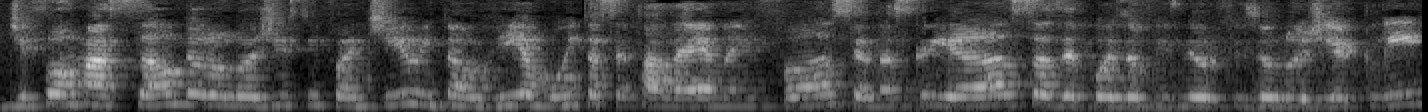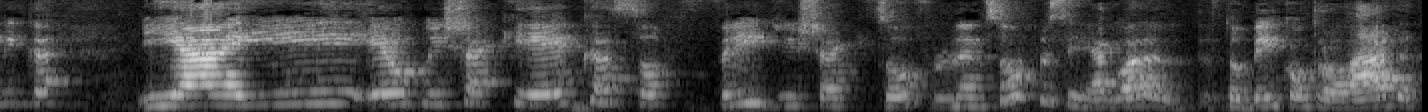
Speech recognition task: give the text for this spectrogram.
de formação neurologista infantil, então via muita cefaleia na infância, nas crianças, depois eu fiz neurofisiologia clínica, e aí eu com enxaqueca, sofri de enxaqueca, sofro, né? Sofro sim, agora estou bem controlada,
